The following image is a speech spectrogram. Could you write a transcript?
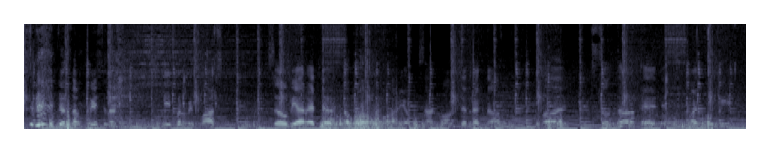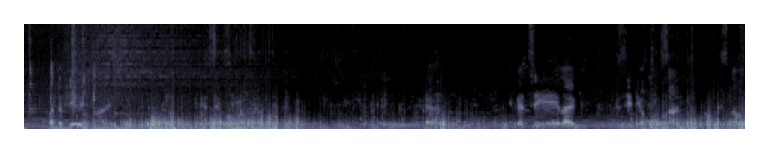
face. There's some faceless people with masks. So we are at the top of the Hwangryongsan mountain right now. But it's so dark and it's quite foggy. But the view is nice. You can see Yeah. You can see like the city of Busan from this town.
